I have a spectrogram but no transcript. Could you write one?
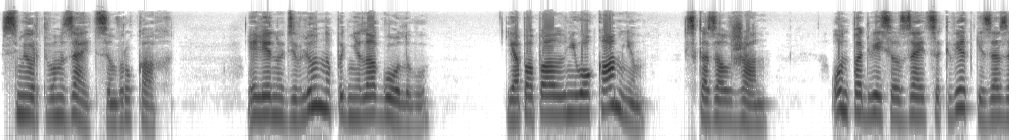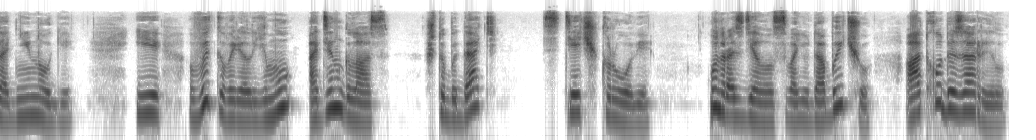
с мертвым зайцем в руках. Элен удивленно подняла голову. «Я попал в него камнем», — сказал Жан. Он подвесил зайца к ветке за задние ноги и выковырял ему один глаз, чтобы дать стечь крови. Он разделал свою добычу, а отходы зарыл,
